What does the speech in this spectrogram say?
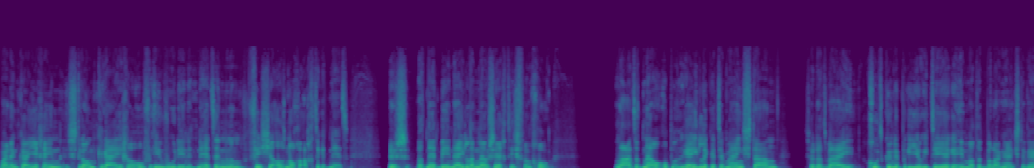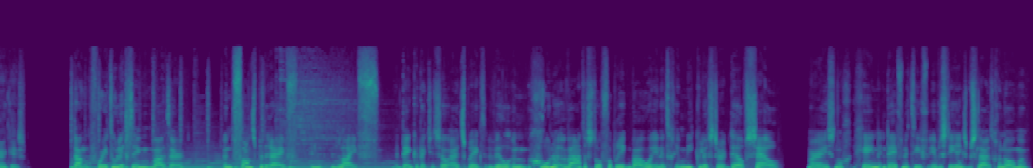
maar dan kan je geen stroom krijgen of invoeden in het net en dan vis je alsnog achter het net. Dus wat Netbeheer Nederland nou zegt is van, goh, laat het nou op een redelijke termijn staan, zodat wij goed kunnen prioriteren in wat het belangrijkste werk is. Dank voor je toelichting, Wouter. Een Frans bedrijf, Life, we denken dat je het zo uitspreekt, wil een groene waterstoffabriek bouwen in het chemiecluster Delfzijl. Maar er is nog geen definitief investeringsbesluit genomen.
